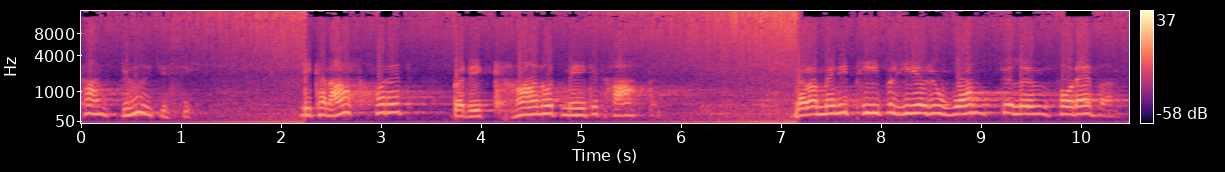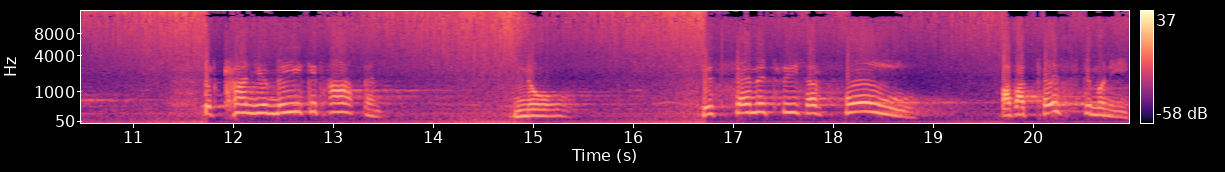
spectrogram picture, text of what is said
can't do it, you see. He can ask for it, but he cannot make it happen. There are many people here who want to live forever. But can you make it happen? No. The cemeteries are full of a testimony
